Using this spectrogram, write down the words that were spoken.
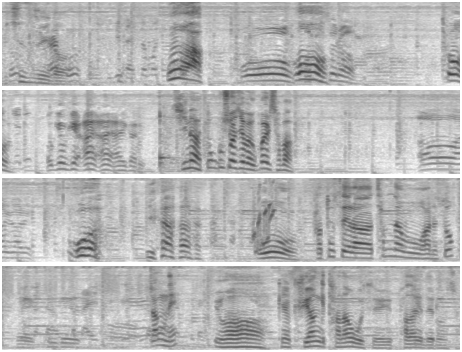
미친 수준이다. 우와. 오, 어. 어. 어, 오케이, 오케이. 아이, 아이, 아이, 가리. 진아 똥꼬쇼 하지 말고 빨리 잡아. 어, 아이, 가리. 우와. 야. 오, 다토세라 참나무 하는 쏙? 네, 근데, 어, 작네. 와, 그냥 귀한 게 다 나오고 있어요. 여기 바닥에 내려오자.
